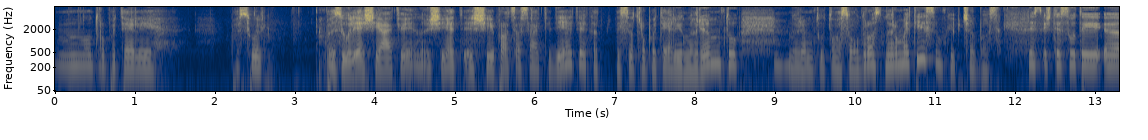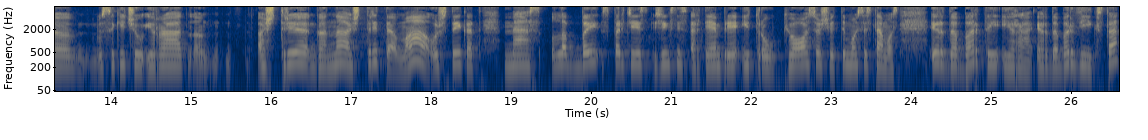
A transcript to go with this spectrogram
nu, truputėlį pasiūlyti pasiūlė šį atvejį, nu, šį, šį procesą atidėti, kad visi truputėlį nurimtų, mhm. nurimtų tos audros, nu ir matysim, kaip čia bus. Nes iš tiesų tai, e, sakyčiau, yra aštri, gana aštri tema už tai, kad mes labai sparčiais žingsniais artėjom prie įtraukiosios švietimo sistemos. Ir dabar tai yra, ir dabar vyksta,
